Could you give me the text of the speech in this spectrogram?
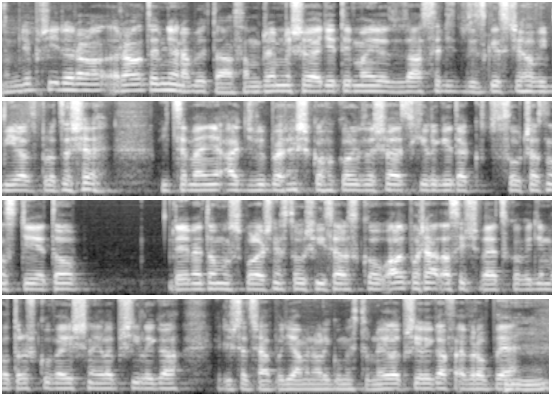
No mně přijde rel- relativně nabitá. Samozřejmě Švédi ty mají zásadě vždycky z čeho vybírat, protože víceméně ať vybereš kohokoliv ze švédské ligy, tak v současnosti je to dejme tomu společně s tou švýcarskou, ale pořád asi Švédsko vidím o trošku vejš, nejlepší liga, když se třeba podíváme na ligu mistrů, nejlepší liga v Evropě. Mm-hmm.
